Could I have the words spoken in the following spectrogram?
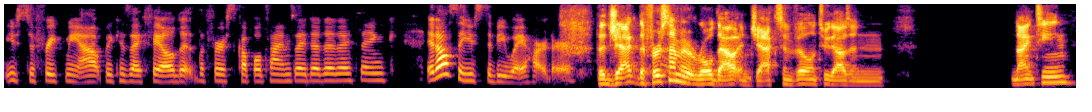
used to freak me out because I failed it the first couple times I did it. I think it also used to be way harder. The Jack, the first time it rolled out in Jacksonville in 2019.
